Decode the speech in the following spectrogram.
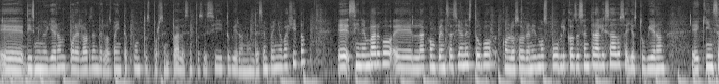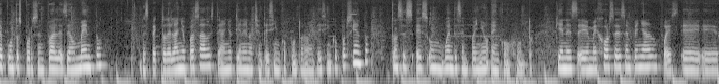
Eh, disminuyeron por el orden de los 20 puntos porcentuales, entonces sí tuvieron un desempeño bajito. Eh, sin embargo, la compensación estuvo con los organismos públicos descentralizados, ellos tuvieron 15 eh, puntos porcentuales de aumento respecto del año pasado. Este año tienen 85.95%, entonces es un buen desempeño en conjunto. Quienes eh, mejor se desempeñaron pues, eh,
